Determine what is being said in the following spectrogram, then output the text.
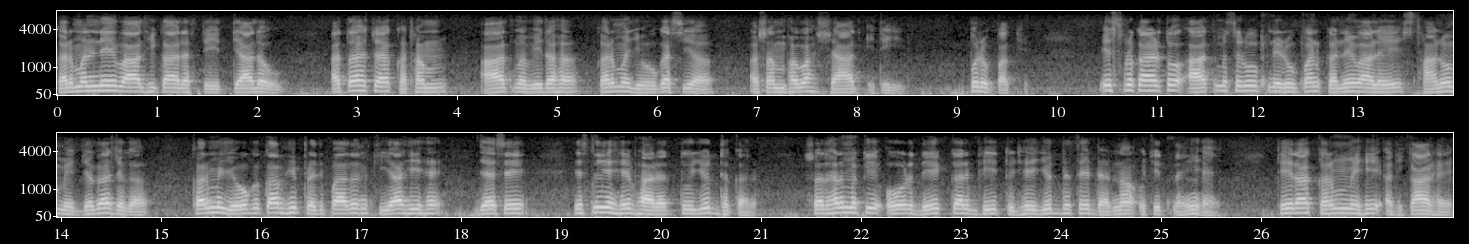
कर्मण्यवाधिकारस्ते इत्यादौ। अतः च कथम आत्मविद कर्मयोगस्य असंभव सैद पूर्व पक्ष इस प्रकार तो आत्मस्वरूप निरूपण करने वाले स्थानों में जगह जगह कर्म योग का भी प्रतिपादन किया ही है। जैसे, इसलिए हे भारत, तू युद्ध कर। स्वधर्म की ओर देखकर भी तुझे युद्ध से डरना उचित नहीं है। तेरा कर्म में ही अधिकार है,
